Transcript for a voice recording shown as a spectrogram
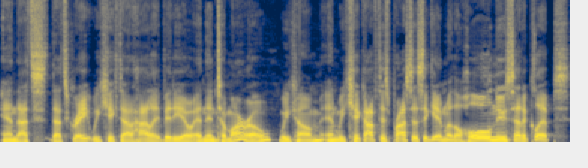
and that's that's great. We kicked out a highlight video, and then tomorrow we come and we kick off this process again with a whole new set of clips.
